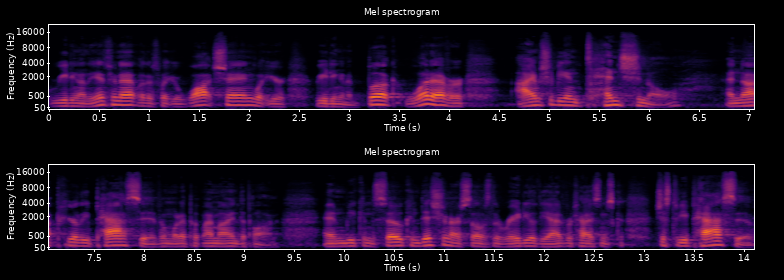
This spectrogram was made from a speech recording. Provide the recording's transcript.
reading on the internet, whether it's what you're watching, what you're reading in a book, whatever. I should be intentional and not purely passive in what I put my mind upon. And we can so condition ourselves, the radio, the advertisements, just to be passive,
